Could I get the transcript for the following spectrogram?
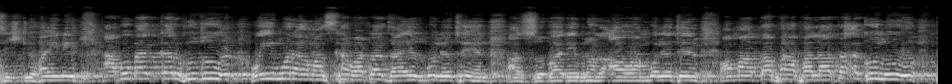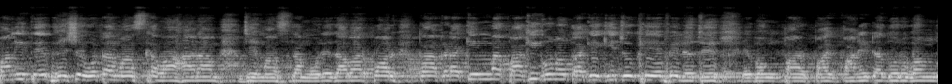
সৃষ্টি হয়নি। আবু বাক্কার হুজুর ওই মোরা মাছ খাওয়াটা জায়েজ বলেছেন। আর জুবাইর ইবনুল আওয়াম বলেছেন, অমা তাফা ফালা তাকুলু পানিতে ভেসে ওটা মাছ খাওয়া হারাম। যে মাছটা মরে যাওয়ার পর কাঁকড়া কিংবা পাখিগুলো তাকে কিছু খেয়ে ফেলেছে এবং পানিটা দুর্গন্ধ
